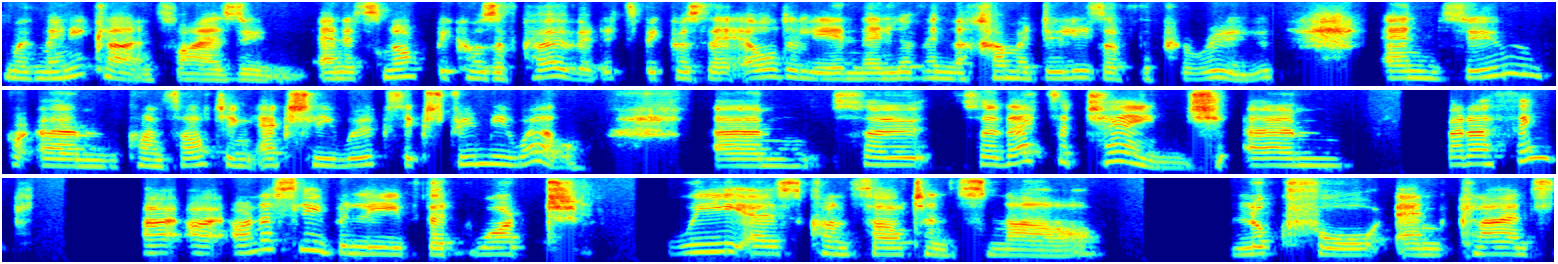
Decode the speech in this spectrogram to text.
with many clients via Zoom, and it's not because of COVID, it's because they're elderly and they live in the gramadoelas of the Karoo. And Zoom um, consulting actually works extremely well. Um, so, so that's a change. Um, but I think I, I honestly believe that what we as consultants now look for and clients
